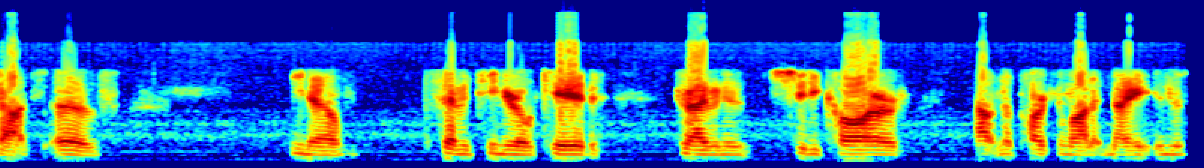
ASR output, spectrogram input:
shots of, you know, 17 year old kid driving a shitty car out in a parking lot at night in this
